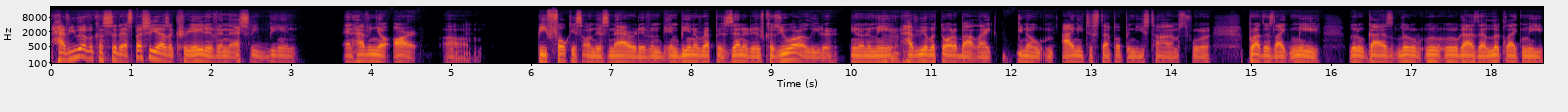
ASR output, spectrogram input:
have you ever considered, especially as a creative and actually being and having your art um, be focused on this narrative and, and being a representative because you are a leader you know what i mean? Mm-hmm. have you ever thought about like you know i need to step up in these times for brothers like me little guys little little, little guys that look like me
